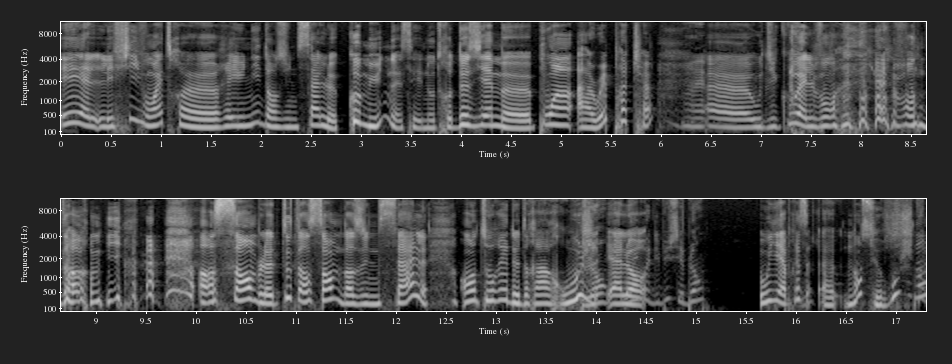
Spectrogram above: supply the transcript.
Et elles- les filles vont être euh, réunies dans une salle commune. C'est notre deuxième euh, point Harry Potter. Ouais. euh, où du coup elles vont, elles vont dormir ensemble, tout ensemble dans une salle, entourées de draps rouges. Blanc. Et alors, Oui, au début, c'est blanc. oui, après, euh, non, c'est rouge, non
